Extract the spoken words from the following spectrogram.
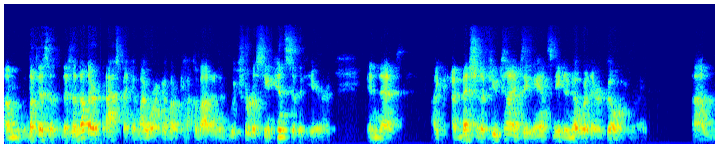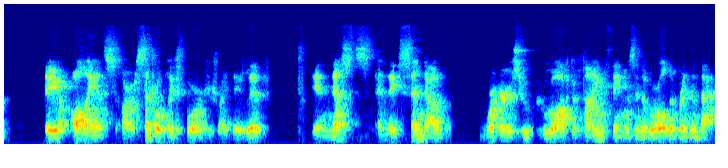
Um, but there's a, there's another aspect of my work I want to talk about, and we've sort of seen hints of it here, in that I, I mentioned a few times these ants need to know where they're going. Right? Um, they all ants are central place foragers, right? They live in nests and they send out workers who, who go off to find things in the world and bring them back.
